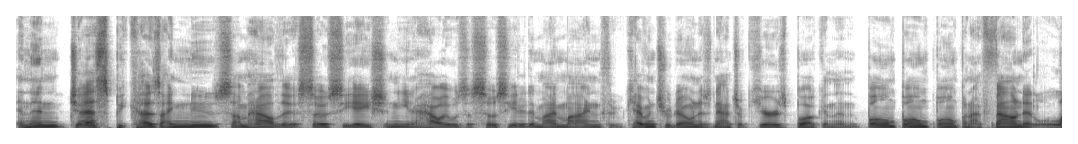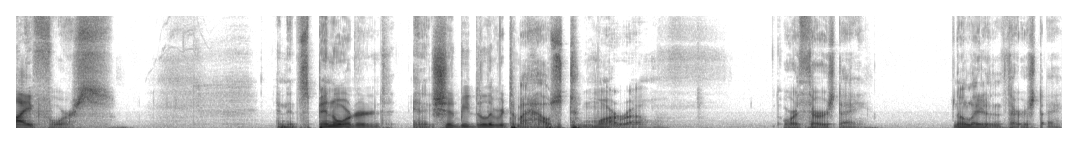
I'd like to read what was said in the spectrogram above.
And then just because I knew somehow the association, you know, how it was associated in my mind through Kevin Trudeau and his Natural Cures book, and then boom, boom, boom, and I found it Life Force. And it's been ordered and it should be delivered to my house tomorrow or Thursday. No later than Thursday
